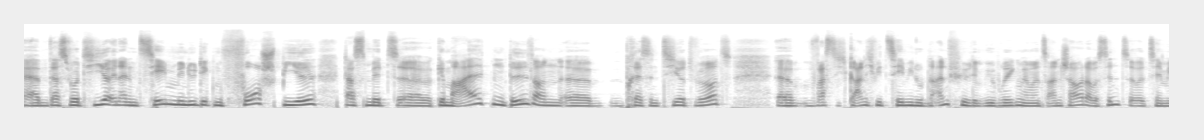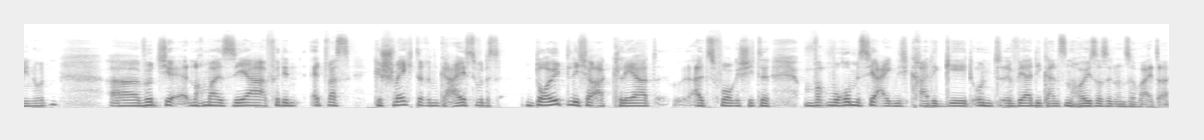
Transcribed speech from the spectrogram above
Ähm, das wird hier in einem zehnminütigen Vorspiel, das mit äh, gemalten Bildern äh, präsentiert wird, äh, was sich gar nicht wie zehn Minuten anfühlt im Übrigen, wenn man es anschaut, aber es sind so zehn Minuten, äh, wird hier nochmal sehr für den etwas geschwächteren Geist, wird es deutlicher erklärt als Vorgeschichte, worum es hier eigentlich gerade geht und äh, wer die ganzen Häuser sind und so weiter.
